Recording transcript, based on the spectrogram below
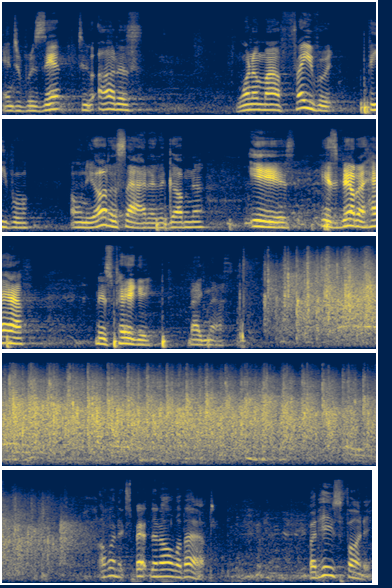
and to present to others one of my favorite people on the other side of the governor is his better half, Miss Peggy McMaster. I wasn't expecting all of that. But he's funny.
